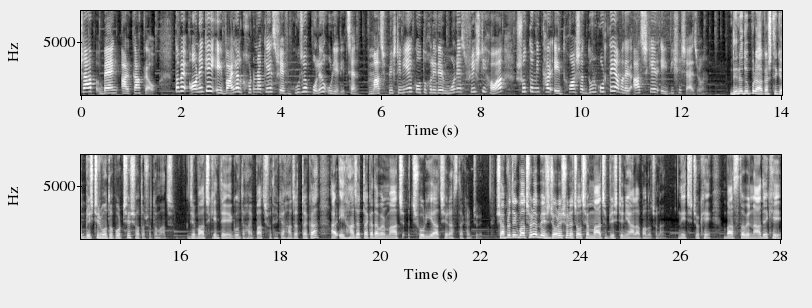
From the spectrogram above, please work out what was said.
সাপ ব্যাং আর কাঁকড়াও। তবে অনেকেই এই ভাইরাল ঘটনাকে স্রেফ গুজব বলেও উড়িয়ে দিচ্ছেন। মাছ বৃষ্টি নিয়ে কৌতূহলীদের মনে সৃষ্টি হওয়া সত্য মিথ্যার এই ধোঁয়াশা দূর করতেই আমাদের আজকের এই বিশেষ আয়োজন। দিনে দুপুরে আকাশ থেকে বৃষ্টির মতো পড়ছে শত শত মাছ। যে মাছ কিনতে গুনতে হয় পাঁচশো থেকে হাজার টাকা, আর এই হাজার টাকা দামের মাছ ছড়িয়ে আছে রাস্তাঘাট জুড়ে। সাম্প্রতিক বছরে বেশ জোরে সোরে চলছে মাছ বৃষ্টি নিয়ে আলাপ আলোচনা। নিজ চোখে বাস্তবে না দেখে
